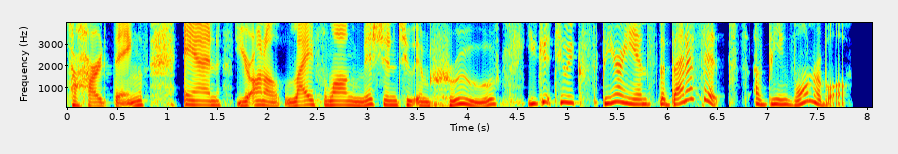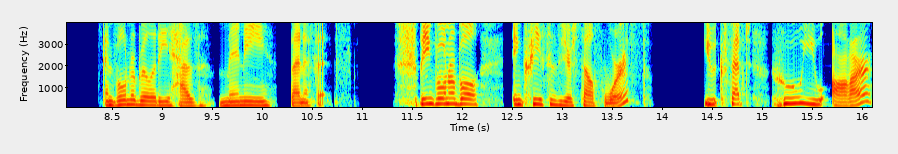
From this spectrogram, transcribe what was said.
to hard things and you're on a lifelong mission to improve, you get to experience the benefits of being vulnerable. And vulnerability has many benefits. Being vulnerable increases your self worth. You accept who you are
